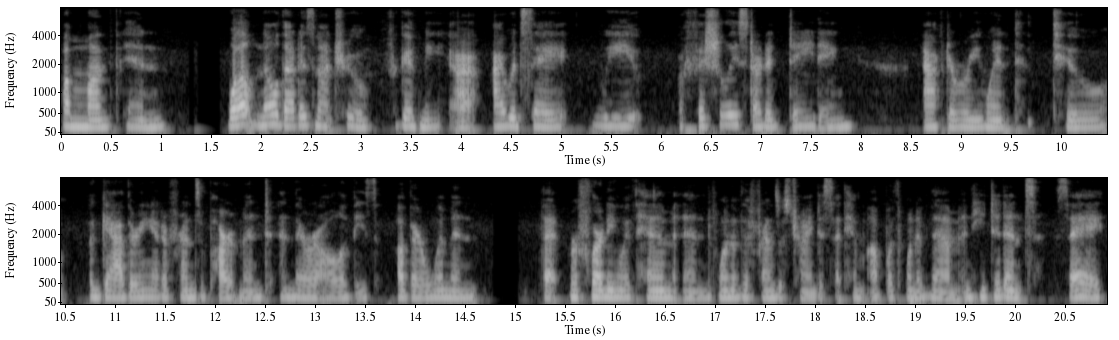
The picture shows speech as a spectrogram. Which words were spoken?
a month in. Well, no, that is not true. Forgive me. Uh, I would say we officially started dating after we went to a gathering at a friend's apartment, and there were all of these other women that were flirting with him, and one of the friends was trying to set him up with one of them, and he didn't say,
